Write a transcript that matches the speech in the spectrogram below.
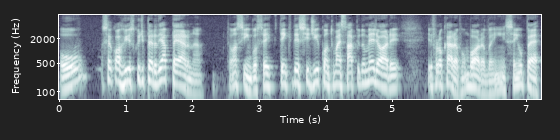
ou você corre o risco de perder a perna. Então, assim, você tem que decidir quanto mais rápido, melhor. Ele, ele falou, cara, vamos embora, vem sem o pé.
